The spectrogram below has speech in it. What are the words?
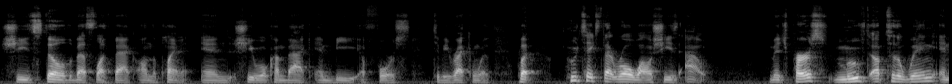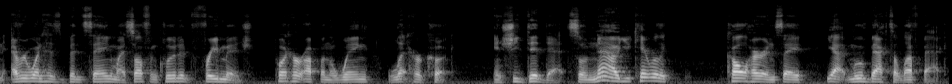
she's still the best left back on the planet, and she will come back and be a force to be reckoned with. But who takes that role while she's out? Midge Purce moved up to the wing, and everyone has been saying, myself included, free Midge. Put her up on the wing, let her cook. And she did that. So now you can't really call her and say, yeah, move back to left back.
